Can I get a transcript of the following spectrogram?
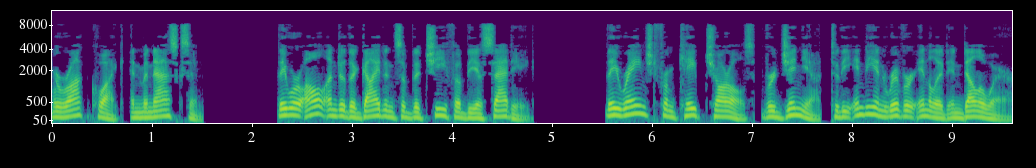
Marokquik, and Manasksan. They were all under the guidance of the chief of the Assateague. They ranged from Cape Charles, Virginia, to the Indian River Inlet in Delaware.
